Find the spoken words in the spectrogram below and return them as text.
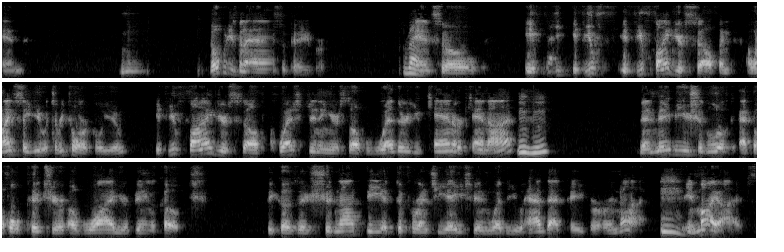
And nobody's going to ask the paper. Right. And so, if you, if you if you find yourself, and when I say you, it's a rhetorical you. If you find yourself questioning yourself whether you can or cannot, Mm-hmm. then maybe you should look at the whole picture of why you're being a coach. Because there should not be a differentiation whether you have that paper or not, in my eyes.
